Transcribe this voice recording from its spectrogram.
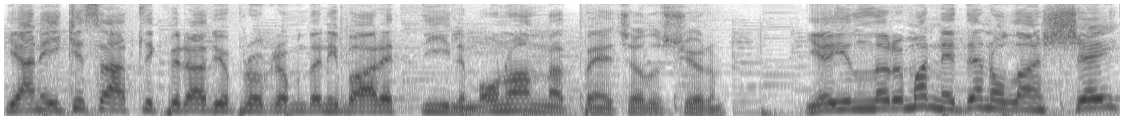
Yani iki saatlik bir radyo programından ibaret değilim. Onu anlatmaya çalışıyorum. Yayınlarıma neden olan şey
